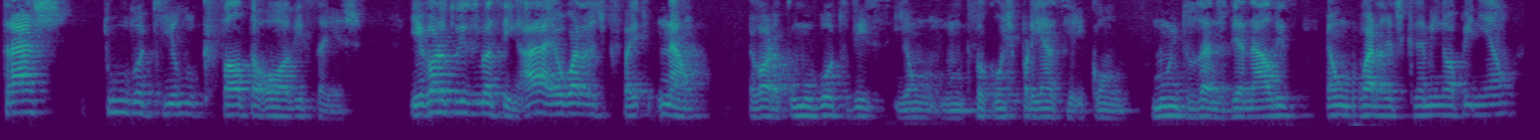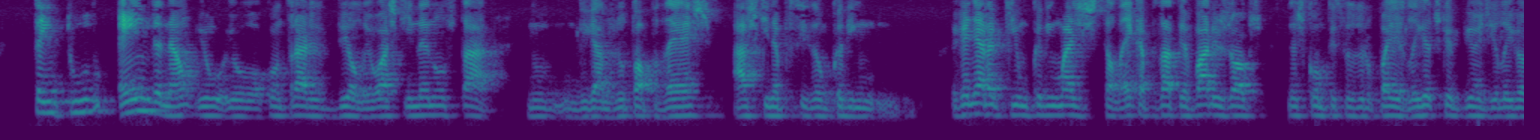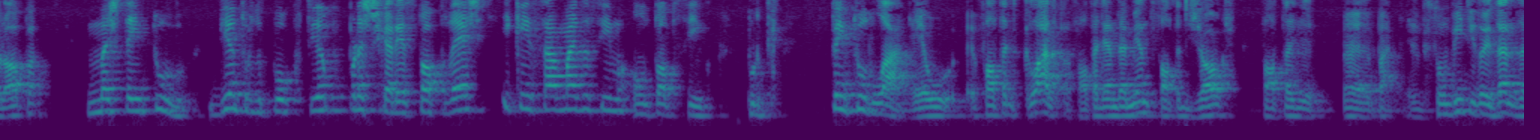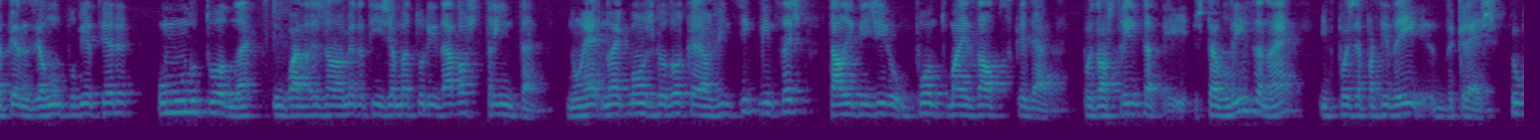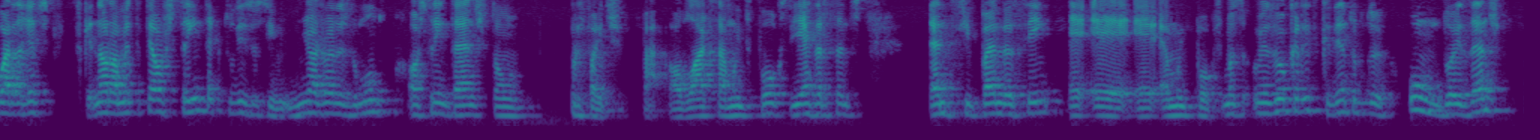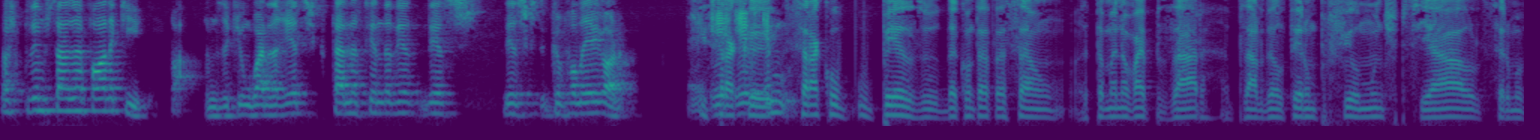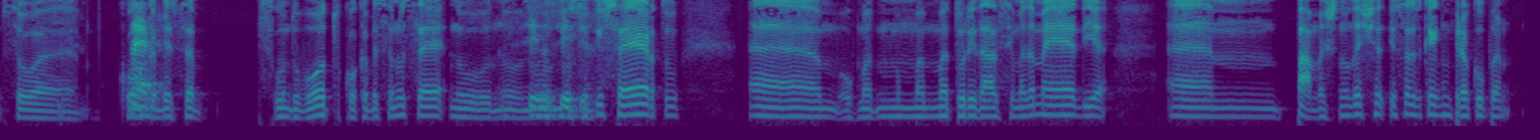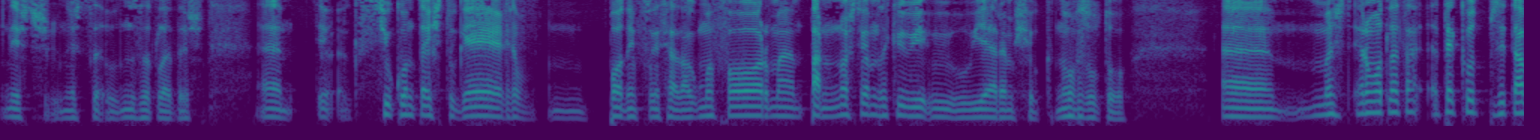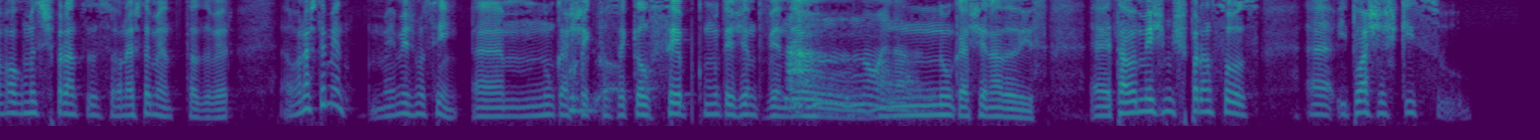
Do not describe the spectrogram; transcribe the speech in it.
traz tudo aquilo que falta ao Odisseias. E agora tu dizes-me assim, ah, é o guarda-redes perfeito? Não. Agora, como o Boto disse, e é um, uma pessoa com experiência e com muitos anos de análise, é um guarda-redes que, na minha opinião, tem tudo, ainda não, eu, eu, ao contrário dele, eu acho que ainda não está, no, digamos, no top 10, acho que ainda precisa um bocadinho ganhar aqui um bocadinho mais de estaleca, apesar de ter vários jogos nas competições europeias, Liga dos Campeões e Liga Europa, mas tem tudo dentro de pouco tempo para chegar a esse top 10 e quem sabe mais acima, a um top 5, porque tem tudo lá. É o, falta claro, falta de andamento, falta de jogos, falta-lhe. Uh, são 22 anos apenas, ele não podia ter o mundo todo, não é? Um guarda-redes normalmente atinge a maturidade aos 30, não é, não é como um jogador que aos 25, 26 está ali a atingir o ponto mais alto, se calhar. Depois aos 30 estabiliza, não é? E depois a partir daí decresce. O guarda-redes, normalmente até aos 30, que tu dizes assim, melhores jogadores do mundo, aos 30 anos estão perfeitos. Pá, ao Blacks há muito poucos e Ederson antecipando assim, é, é, é, é, muito poucos. Mas, mas eu acredito que dentro de um, dois anos, nós podemos estar a falar aqui. Pá, temos aqui um guarda-redes que está na senda de, desses, desses que eu falei agora. E será é, que, é, será que o, o, peso da contratação também não vai pesar? Apesar dele ter um perfil muito especial, de ser uma pessoa com a cabeça, segundo o Boto, com a cabeça no, no, no, Sim, no, no, no sítio certo, uma, uma maturidade acima da média. Um, pá, mas não deixa. Eu sei o que é que me preocupa nestes, nestes nos atletas. Um, se o contexto de guerra pode influenciar de alguma forma. Pá, nós tivemos aqui o, o, o Yaramchuk, não resultou. Uh, mas era um atleta até que eu depositava algumas esperanças, honestamente, estás a ver? Uh, honestamente, é mesmo assim. Uh, nunca achei que fosse aquele cepo que muita gente vendeu. Não, não é nada. Nunca achei nada disso. Estava mesmo esperançoso. e tu achas que isso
